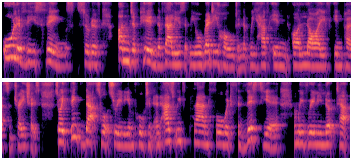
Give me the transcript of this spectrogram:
all of these things sort of underpin the values that we already hold and that we have in our live in-person trade shows. So I think that's what's really important. And as we've planned forward for this year, and we've really looked at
